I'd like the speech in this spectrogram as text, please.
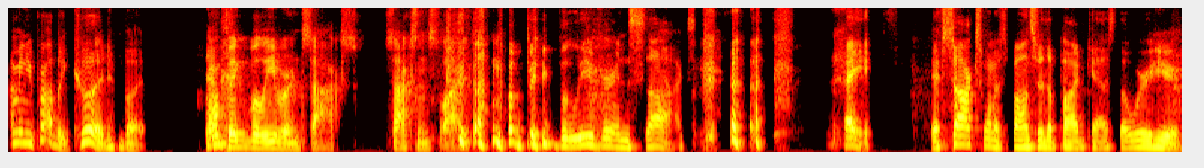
I mean, you probably could, but I'm a big believer in socks, socks and slides. I'm a big believer in socks. hey, if socks want to sponsor the podcast, though, we're here.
